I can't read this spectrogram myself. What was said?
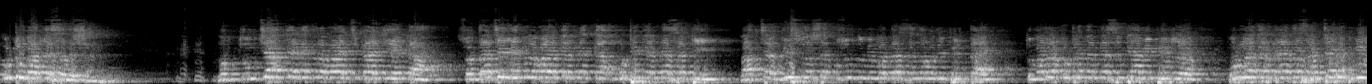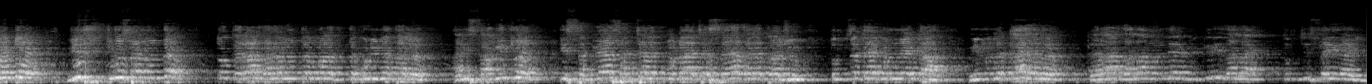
कुटुंबातल्या सदस्यांनी मग तुमच्या आमच्या लेकरबाळाची काळजी आहे का? स्वतःचे लेकरबाळ करण्या का मोठे करण्यासाठी मागच्या वीस वर्षापासून तुम्ही मतदारसंघामध्ये फिरताय. तुम्हाला मोठं करण्यासाठी आम्ही फिरलो. पूर्ण करण्याचा संचालक मी होतो. वीस दिवसानंतर तो करार झाल्यानंतर मला तिथं बोलवण्यात आलं आणि सांगितलं की सगळ्या संचालक मंडळाच्या सह्या झाल्यात राजू. तुमचं काय म्हणणं आहे का? मी म्हणलं काय झालं? करार झाला म्हणजे विक्री झालाय तुमची सही राहील.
